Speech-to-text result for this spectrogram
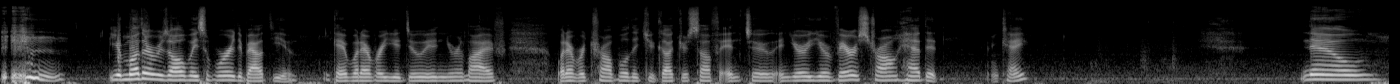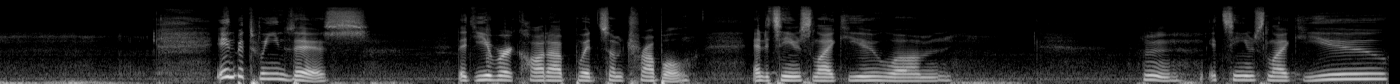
your mother was always worried about you. Okay whatever you do in your life whatever trouble that you got yourself into and you're you're very strong-headed. Okay? Now in between this that you were caught up with some trouble and it seems like you um Hmm, it seems like you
